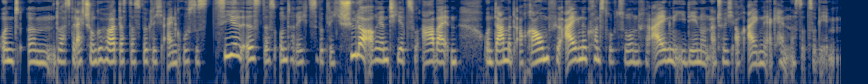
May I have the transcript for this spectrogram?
und ähm, du hast vielleicht schon gehört, dass das wirklich ein großes Ziel ist, des Unterrichts wirklich schülerorientiert zu arbeiten und damit auch Raum für eigene Konstruktionen, für eigene Ideen und natürlich auch eigene Erkenntnisse zu geben.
